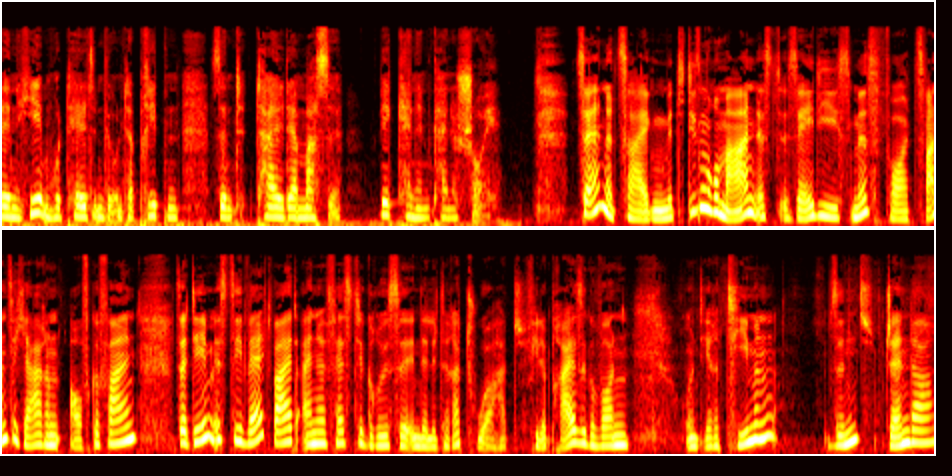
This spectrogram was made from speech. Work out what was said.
Denn hier im Hotel sind wir unter Briten, sind Teil der Masse. Wir kennen keine Scheu. Zähne zeigen. Mit diesem Roman ist Sadie Smith vor 20 Jahren aufgefallen. Seitdem ist sie weltweit eine feste Größe in der Literatur, hat viele Preise gewonnen und ihre Themen sind Gender,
